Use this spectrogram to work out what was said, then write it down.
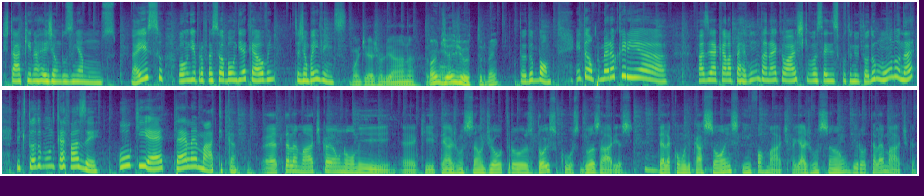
está aqui na região dos Inhamuns. Não é isso? Bom dia, professor. Bom dia, Kelvin. Sejam bem-vindos. Bom dia, Juliana. Tudo Bom dia, Ju, tudo bem? Tudo bom. Então, primeiro eu queria fazer aquela pergunta, né, que eu acho que vocês escutam de todo mundo, né, e que todo mundo quer fazer. O que é telemática? É, telemática é um nome é, que tem a junção de outros dois cursos, duas áreas, telecomunicações e informática, e a junção virou telemática.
